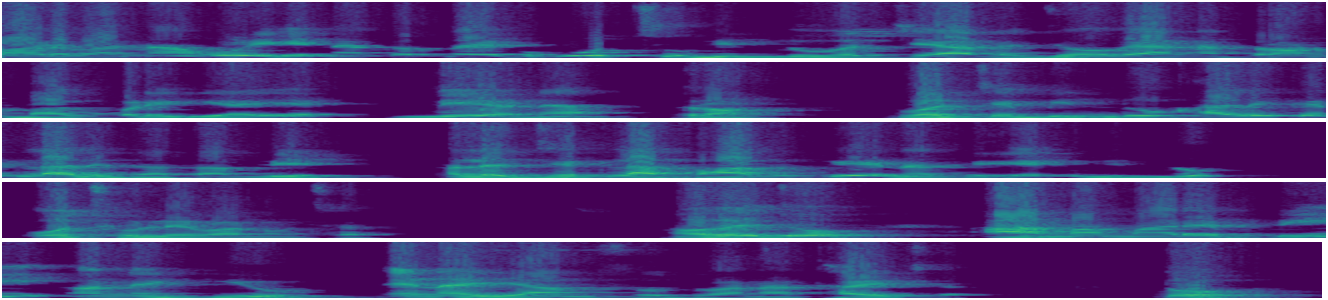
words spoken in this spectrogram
પાડવાના હોય એના કરતા એક ઓછું બિંદુ વચ્ચે આવે. જો આના ત્રણ ભાગ પડી ગયા, એક, બે અને ત્રણ. વચ્ચે બિંદુ ખાલી કેટલા લીધા હતા? બે. એટલે જેટલા ભાગ કે નથી, એક બિંદુ ઓછું લેવાનું છે. હવે જો આમાં મારે પી અને ક્યુ એના યામ શોધવાના થાય છે. તો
